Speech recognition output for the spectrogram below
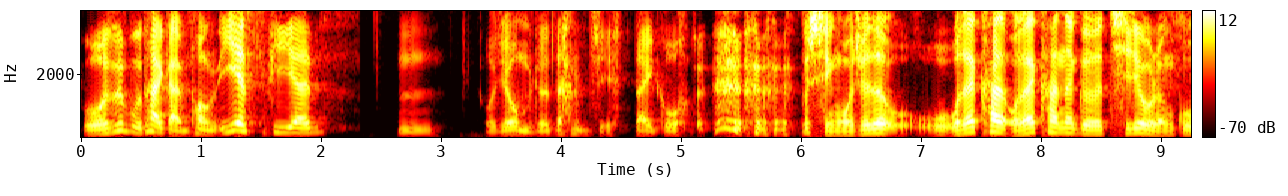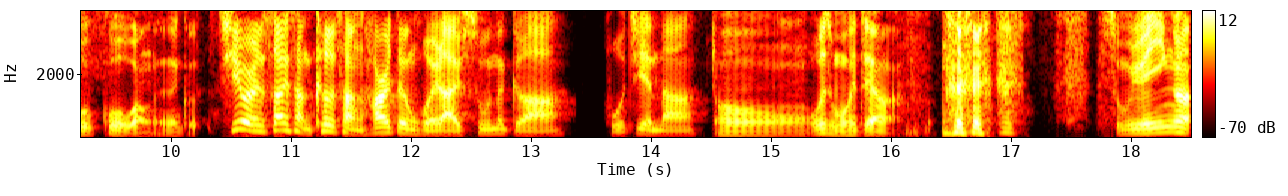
我是不太敢碰 E ESPN，嗯，我觉得我们就这样解带过。不行，我觉得我我我在看我在看那个七六人过过往的那个七六人上一场客场 Harden 回来输那个啊火箭呐、哦，为什么会这样啊？什么原因啊？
